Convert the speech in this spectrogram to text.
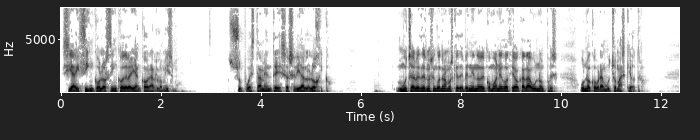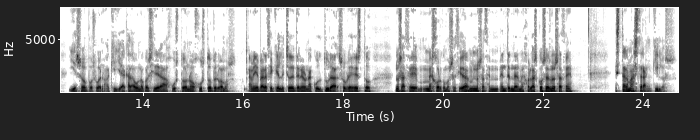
si hay cinco, los cinco deberían cobrar lo mismo. Supuestamente eso sería lo lógico. Muchas veces nos encontramos que dependiendo de cómo ha negociado cada uno, pues uno cobra mucho más que otro. Y eso, pues bueno, aquí ya cada uno considera justo o no justo, pero vamos, a mí me parece que el hecho de tener una cultura sobre esto nos hace mejor como sociedad, nos hace entender mejor las cosas, nos hace estar más tranquilos.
